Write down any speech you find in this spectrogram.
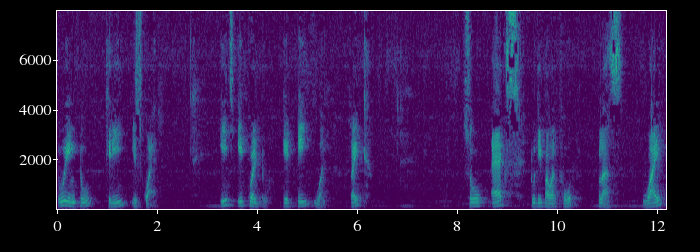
2 into 3 square is equal to 81 right? So x to the power 4 plus y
